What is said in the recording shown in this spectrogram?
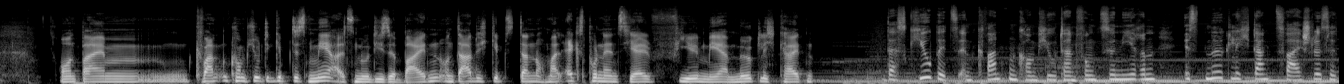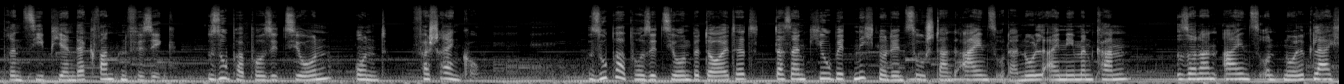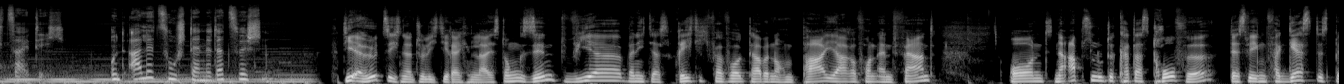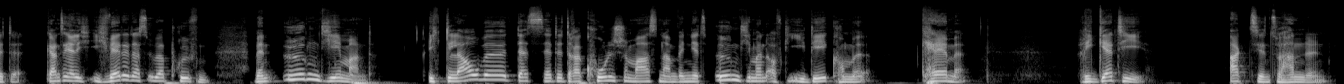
Und beim Quantencomputer gibt es mehr als nur diese beiden und dadurch gibt es dann nochmal exponentiell viel mehr Möglichkeiten. Dass Qubits in Quantencomputern funktionieren, ist möglich dank zwei Schlüsselprinzipien der Quantenphysik: Superposition und Verschränkung. Superposition bedeutet, dass ein Qubit nicht nur den Zustand 1 oder 0 einnehmen kann, sondern 1 und 0 gleichzeitig und alle Zustände dazwischen. Die erhöht sich natürlich die Rechenleistung. Sind wir, wenn ich das richtig verfolgt habe, noch ein paar Jahre von entfernt und eine absolute Katastrophe. Deswegen vergesst es bitte. Ganz ehrlich, ich werde das überprüfen. Wenn irgendjemand, ich glaube, das hätte drakonische Maßnahmen, wenn jetzt irgendjemand auf die Idee komme, käme, Rigetti Aktien zu handeln,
